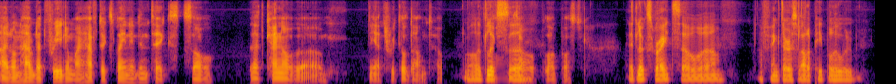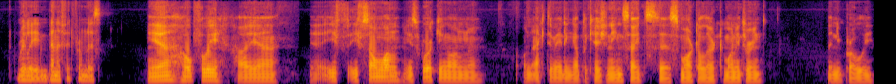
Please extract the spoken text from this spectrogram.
I don't have that freedom. I have to explain it in text. So that kind of, uh, yeah, trickled down to Well, it looks uh, our blog post. it looks great. So uh, I think there's a lot of people who will really benefit from this. Yeah, hopefully, I uh, if if someone is working on uh, on activating application insights, uh, smart alert monitoring, then you probably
